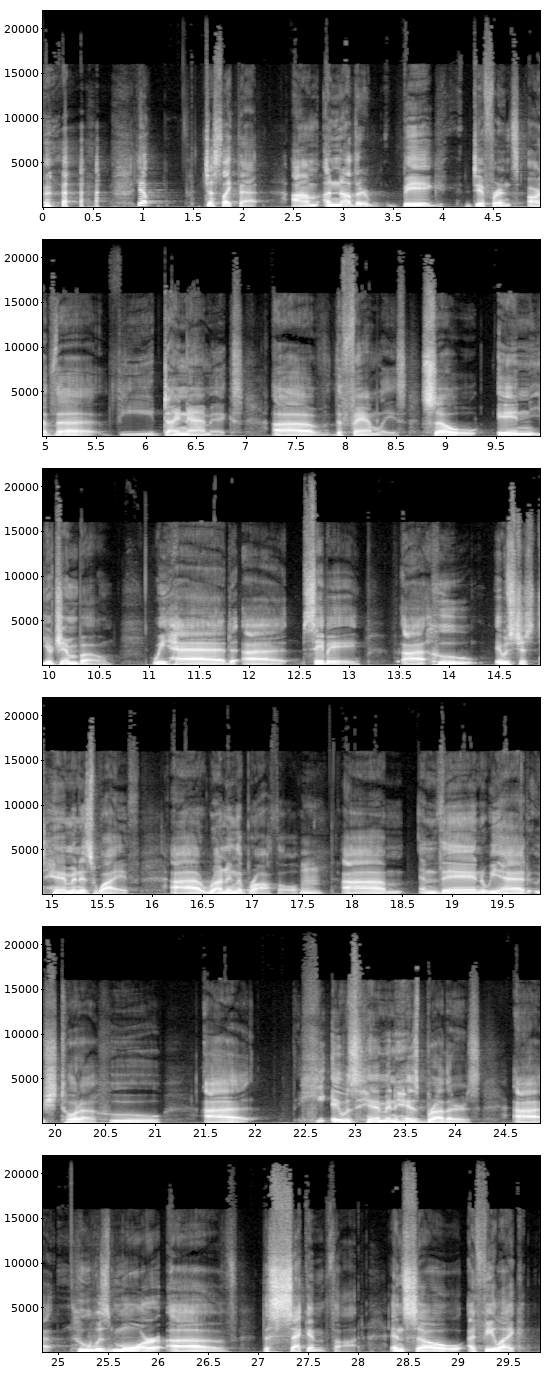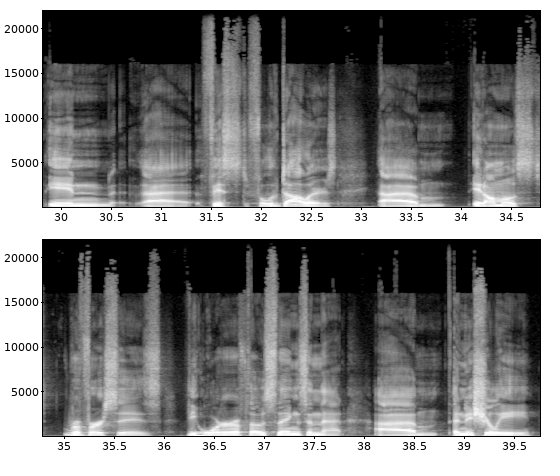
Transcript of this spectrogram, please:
Yep, just like that. Um, another big difference are the the dynamics of the families. So in Yojimbo, we had uh, Seibei, uh, who it was just him and his wife uh, running the brothel, um, and then we had Ushitora, who uh, he it was him and his brothers, uh, who was more of the second thought. And so I feel like in uh, Fistful of Dollars, um, it almost reverses the order of those things in that um, initially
